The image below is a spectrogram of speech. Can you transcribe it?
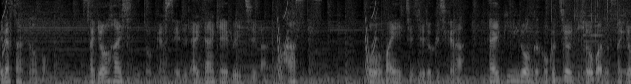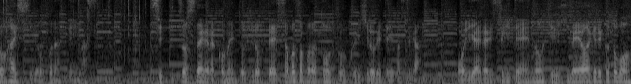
皆さんどうも。作業配信に特化しているライター系 VTuber のハースです。ほぼ毎日16時からタイピング音が心地よいと評判の作業配信を行っています。執筆をしながらコメントを拾って様々なトークを繰り広げていますが、盛り上がりすぎて納期に悲鳴を上げることも。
